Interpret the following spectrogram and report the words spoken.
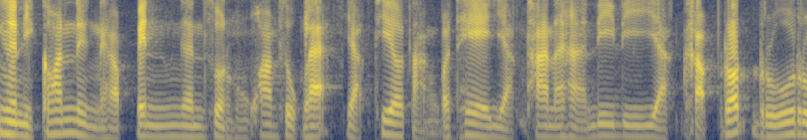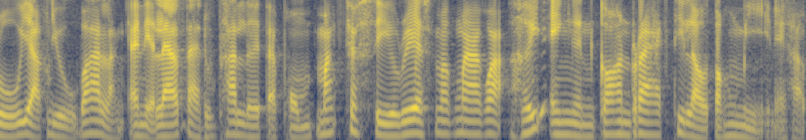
เงินอีกก้อนหนึ่งนะครับเป็นเงินส่วนของความสุขและอยากเที่ยวต่างประเทศ อยากทานอาหารดีๆ อยากขับรถหรูๆอยากอยู่บ้านหลังอันนี้แล้วแต่ทุกท่านเลยแต่ผมมักจะซีเรียสมากๆว่าเฮ้ยไอเงินก้อนแรกที่เราต้องมีนะครับ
